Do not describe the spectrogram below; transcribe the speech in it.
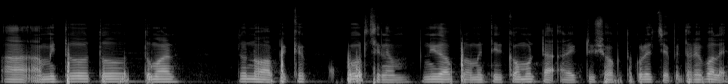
আ- আমি তো তো তোমার জন্য অপেক্ষা করছিলাম। নীরব প্রমিতির কোমরটা আর একটু শক্ত করে চেপে ধরে বলে,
